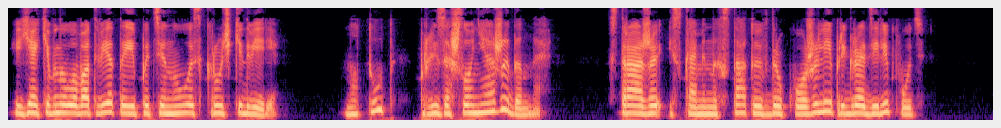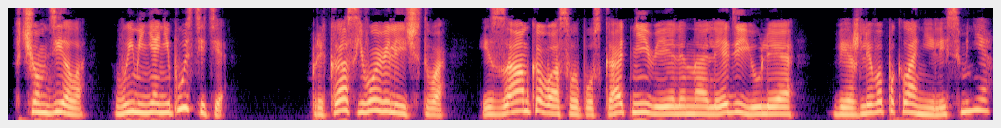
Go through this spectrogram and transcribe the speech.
и я кивнула в ответ и потянулась к ручке двери. Но тут произошло неожиданное — Стражи из каменных статуй вдруг ожили и преградили путь. «В чем дело? Вы меня не пустите?» «Приказ его величества. Из замка вас выпускать не велено, леди Юлия». Вежливо поклонились мне.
